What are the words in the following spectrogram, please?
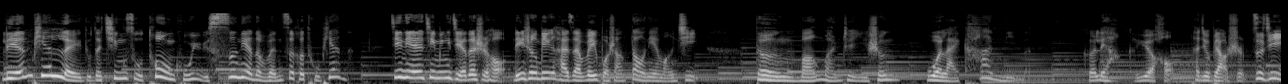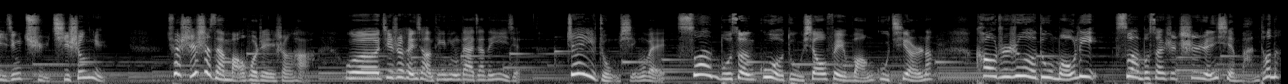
连篇累牍的倾诉痛苦与思念的文字和图片呢？今年清明节的时候，林生斌还在微博上悼念亡妻，等忙完这一生，我来看你们。可两个月后，他就表示自己已经娶妻生女。确实是在忙活这一生哈，我其实很想听听大家的意见，这种行为算不算过度消费罔顾妻儿呢？靠着热度牟利，算不算是吃人血馒头呢？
